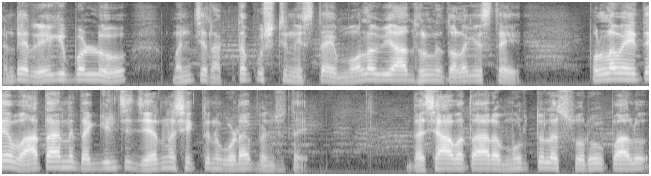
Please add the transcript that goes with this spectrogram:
అంటే రేగి పళ్ళు మంచి రక్తపుష్టినిస్తాయి మూల వ్యాధుల్ని తొలగిస్తాయి పుల్లవైతే వాతాన్ని తగ్గించి జీర్ణశక్తిని కూడా పెంచుతాయి. దశావతార మూర్తుల స్వరూపాలు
